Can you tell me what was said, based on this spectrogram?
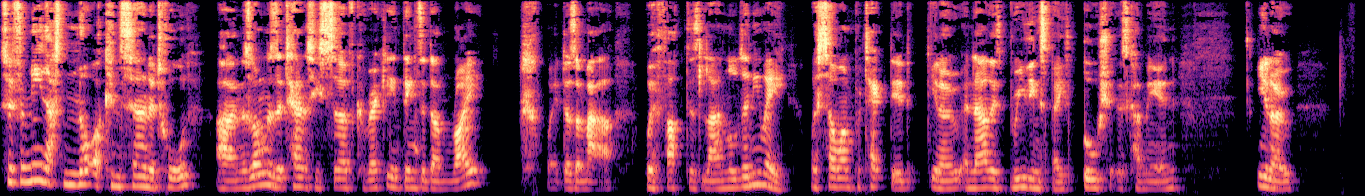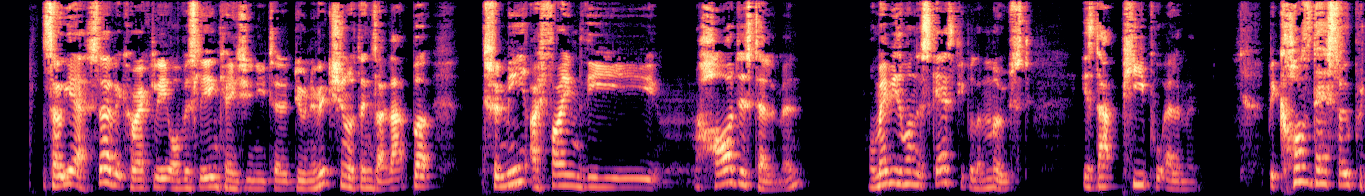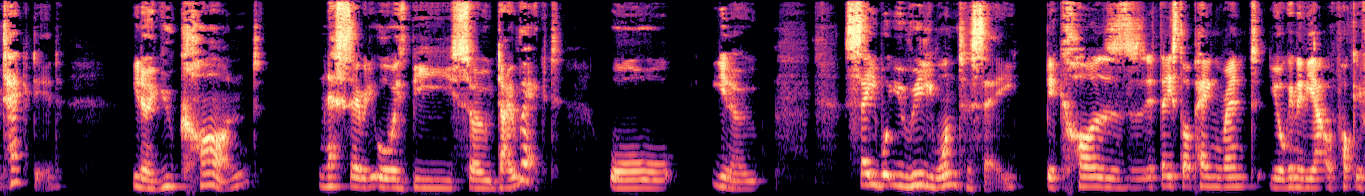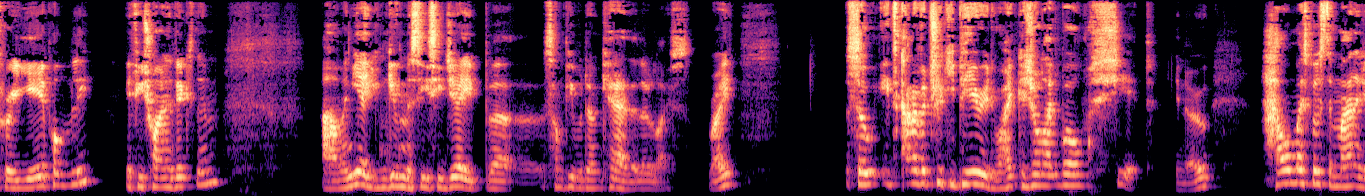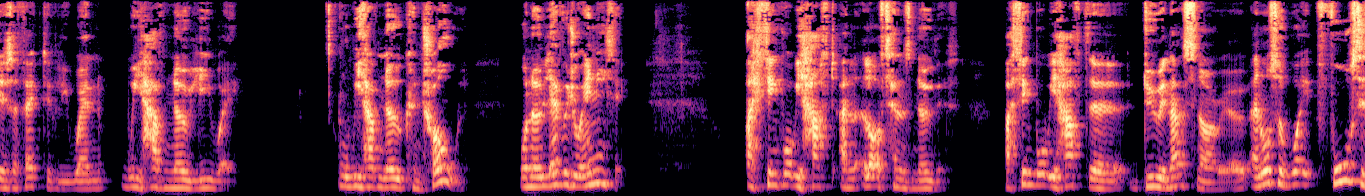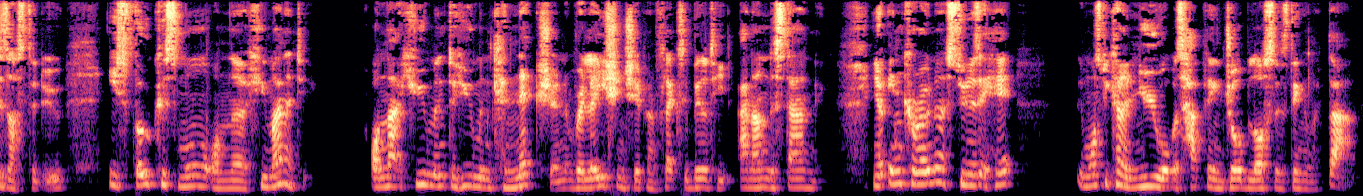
So for me, that's not a concern at all. Uh, and as long as the tenancy served correctly and things are done right, well, it doesn't matter. We're fucked as landlords anyway. We're so unprotected, you know, and now this breathing space bullshit is coming in, you know. So yeah, serve it correctly, obviously, in case you need to do an eviction or things like that. But for me, I find the hardest element, or maybe the one that scares people the most, is that people element. Because they're so protected, you know, you can't necessarily always be so direct or, you know, say what you really want to say because if they start paying rent, you're going to be out of pocket for a year probably if you try and evict them. Um, and yeah, you can give them a CCJ, but some people don't care. They're low lives, right? So it's kind of a tricky period, right? Because you're like, well, shit, you know, how am I supposed to manage this effectively when we have no leeway? Or we have no control or no leverage or anything? I think what we have to, and a lot of tenants know this, I think what we have to do in that scenario, and also what it forces us to do, is focus more on the humanity, on that human to human connection, relationship, and flexibility and understanding. You know, in Corona, as soon as it hit, once we kind of knew what was happening, job losses, things like that,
